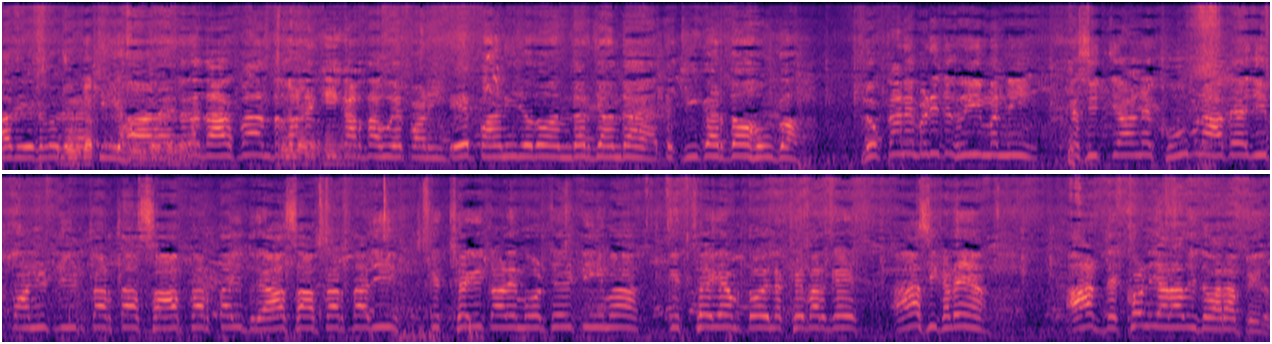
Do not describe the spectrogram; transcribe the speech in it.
ਆ ਵੇਖ ਲਓ ਜਰਾ ਕੀ ਹਾਲ ਹੈ। ਤੇਰਾ ਦਾਗ ਪਾ ਅੰਦਰ ਸਾਡੇ ਕੀ ਕਰਦਾ ਹੋਏ ਪਾਣੀ? ਇਹ ਪਾਣੀ ਜਦੋਂ ਅੰਦਰ ਜਾਂਦਾ ਹੈ ਤੇ ਕੀ ਕਰਦਾ ਹੋਊਗਾ? ਲੋਕਾਂ ਨੇ ਬੜੀ ਤਕਲੀਫ ਮੰਨੀ ਕਿ ਸੀਚਿਆਂ ਨੇ ਖੂਹ ਬਣਾਤੇ ਜੀ ਪਾਣੀ ਟ੍ਰੀਟ ਕਰਤਾ ਸਾਫ਼ ਕਰਤਾ ਜੀ ਦਰਿਆ ਸਾਫ਼ ਕਰਤਾ ਜੀ। ਕਿੱਥੇ ਗਈ ਕਾਲੇ ਮੋਰਚੇ ਦੀ ਟੀਮ ਕਿੱਥੇ ਗਏ ਅਮਤੋਏ ਲੱਖੇ ਵਰਗੇ? ਆ ਅਸੀਂ ਖੜੇ ਆ। ਆਹ ਦੇਖੋ ਨਜ਼ਾਰਾ ਤੁਸੀਂ ਦੁਬਾਰਾ ਫੇਰ।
